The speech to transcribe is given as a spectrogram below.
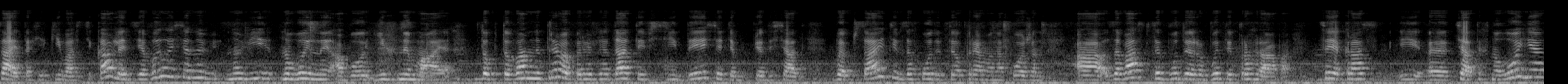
сайтах, які вас цікавлять, з'явилися нові, нові новини або їх немає. Тобто вам не треба переглядати всі 10 або 50 веб-сайтів, заходити окремо на кожен, а за вас це буде робити програма. Це якраз і е, ця технологія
